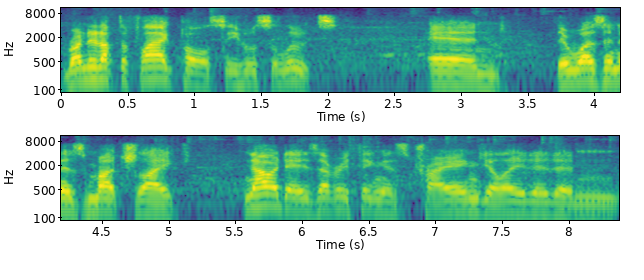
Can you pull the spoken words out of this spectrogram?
run it up the flagpole, see who salutes. And there wasn't as much like nowadays everything is triangulated and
